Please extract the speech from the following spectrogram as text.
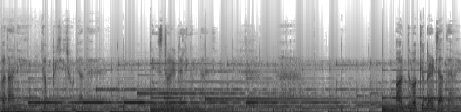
पता नहीं कब पीछे छूट जाता है। स्टोरी टेलिंग अंदाज। और दुबक के बैठ जाता है वहीं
